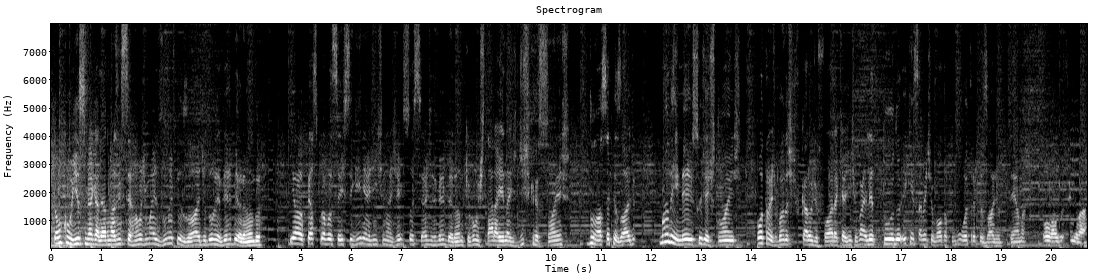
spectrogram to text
Então, com isso, minha galera, nós encerramos mais um episódio do Reverberando. E eu peço para vocês seguirem a gente nas redes sociais do Reverberando, que vão estar aí nas descrições do nosso episódio. Mandem e-mails, sugestões, outras bandas que ficaram de fora, que a gente vai ler tudo e quem sabe a gente volta com um outro episódio do tema ou algo similar.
